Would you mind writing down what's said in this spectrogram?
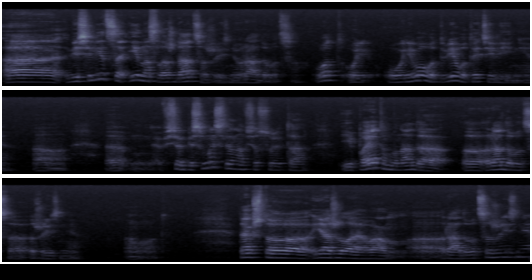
А, веселиться и наслаждаться жизнью, радоваться. Вот у, у него вот две вот эти линии. А, э, все бессмысленно, все суета. И поэтому надо э, радоваться жизни. Вот. Так что я желаю вам э, радоваться жизни,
